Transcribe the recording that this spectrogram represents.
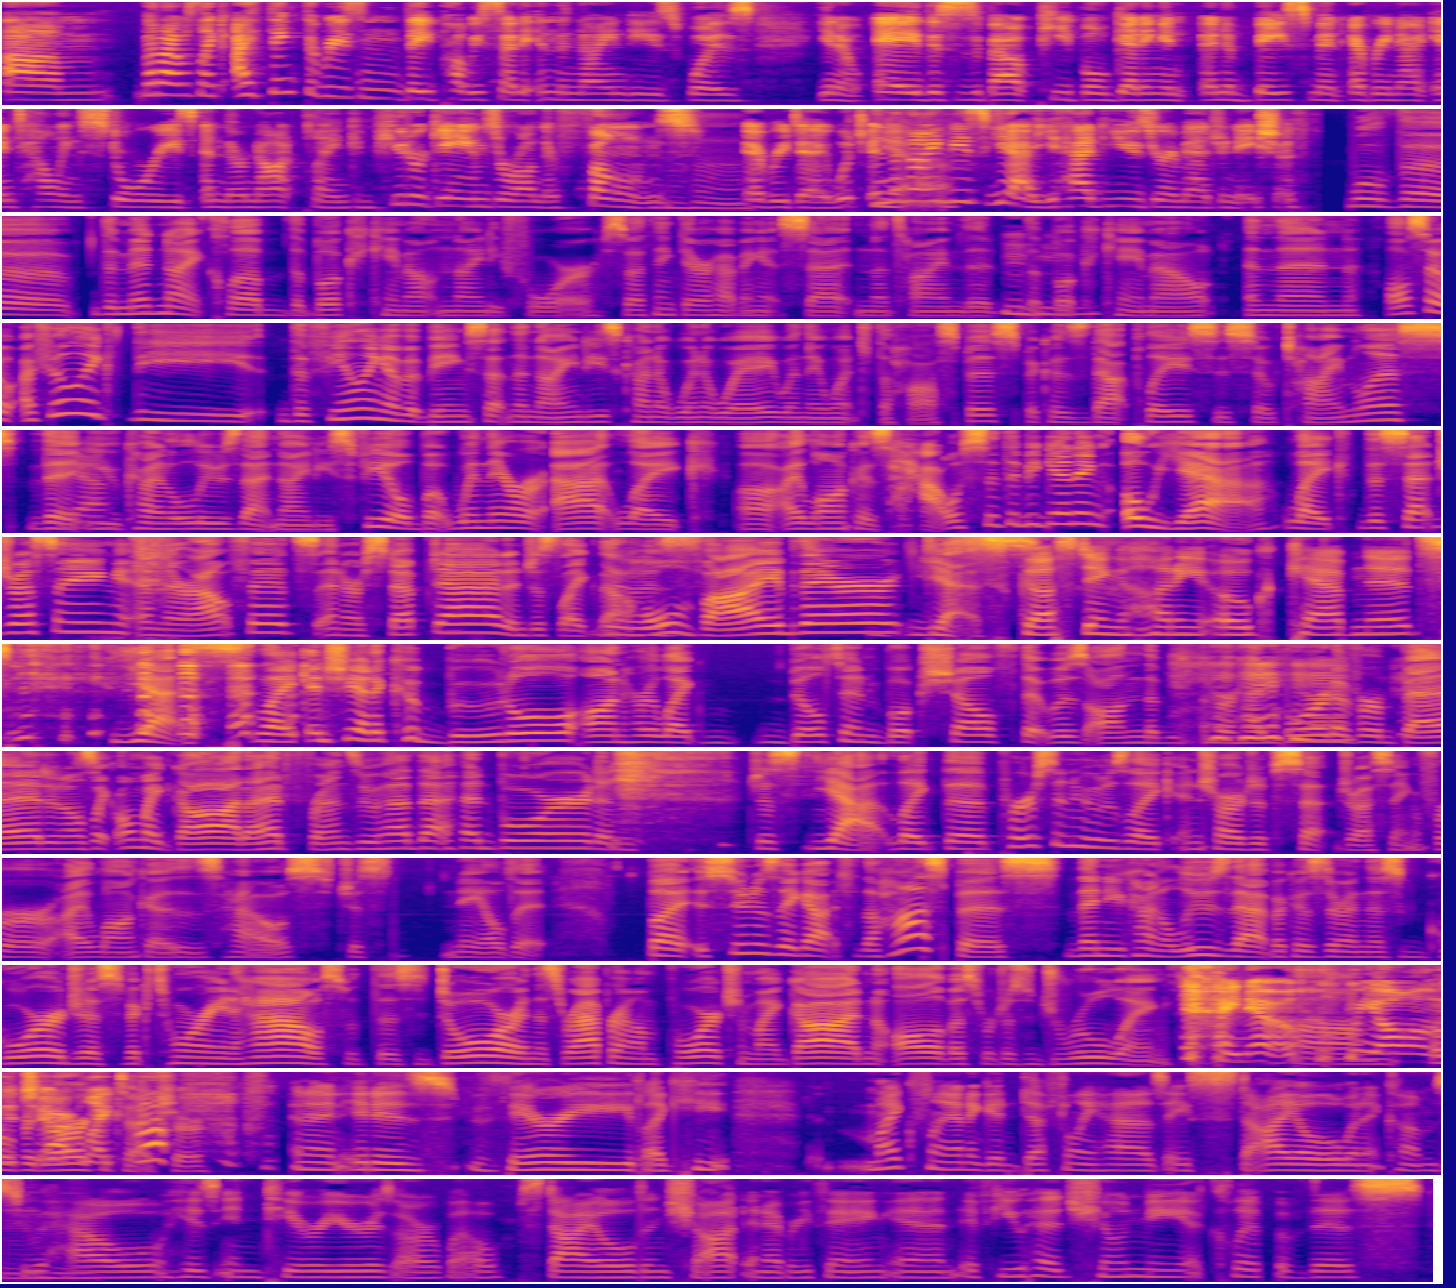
Um, but I was like, I think the reason they probably said it in the 90s was, you know, A, this is about people getting in, in a basement every night and telling stories, and they're not playing computer games or on their phones every day, which in Yeah. the 90s, yeah, you had to use your imagination. Well, the the Midnight Club, the book came out in '94, so I think they were having it set in the time that the book came out. And then also, I feel like the the feeling of it being set in the '90s kind of went away when they went to the hospice because that place is so timeless that Yeah. you kind of lose that '90s feel. But when they were at like uh, Ilonka's house at the beginning, oh yeah, like the set dressing and their outfits and her stepdad and just like that whole vibe there, yes, disgusting honey oak cabinets. yes like and she had a caboodle on her like built-in bookshelf that was on the her headboard of her bed and i was like oh my god i had friends who had that headboard and just yeah like the person who was like in charge of set dressing for ilonka's house just nailed it but as soon as they got to the hospice, then you kind of lose that because they're in this gorgeous Victorian house with this door and this wraparound porch. And my God, and all of us were just drooling I know. we um, all in the over the chat were like, "Huh." architecture. and it is very like he Mike Flanagan definitely has a style when it comes to how his interiors are well styled and shot and everything and if you had shown me a clip of this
